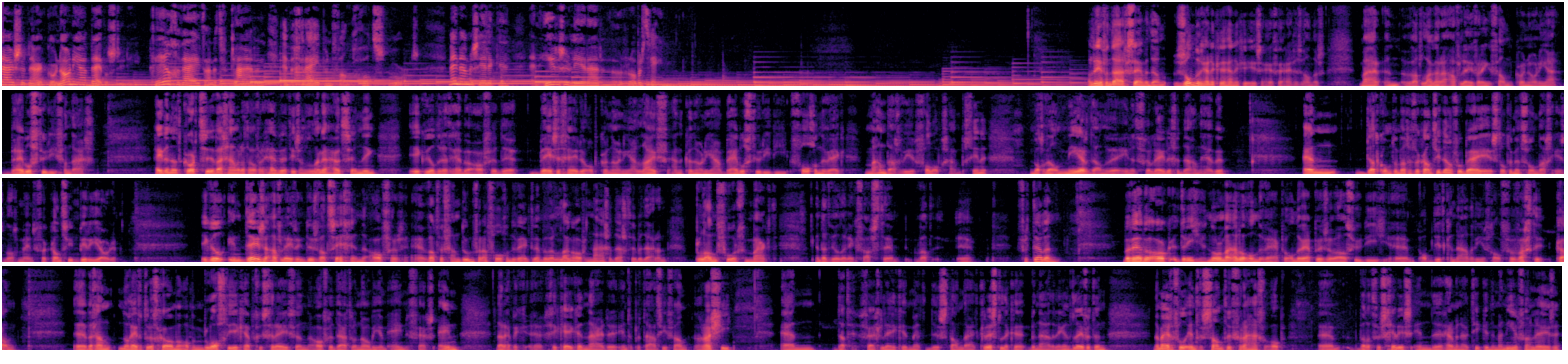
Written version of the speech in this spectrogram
Luistert naar Kononia Bijbelstudie, geheel gewijd aan het verklaren en begrijpen van Gods Woord. Mijn naam is Helleke en hier is uw leraar Robert Veen. Alleen vandaag zijn we dan zonder Henneke. Henneke is even ergens anders. Maar een wat langere aflevering van Kononia Bijbelstudie vandaag. Heel in het kort, eh, waar gaan we het over hebben? Het is een lange uitzending. Ik wilde het hebben over de bezigheden op Kononia Live en Kononia Bijbelstudie, die volgende week maandag weer volop gaan beginnen. Nog wel meer dan we in het verleden gedaan hebben. En dat komt omdat de vakantie dan voorbij is. Tot en met zondag is nog mijn vakantieperiode. Ik wil in deze aflevering dus wat zeggen over eh, wat we gaan doen vanaf volgende week. Daar hebben we lang over nagedacht. We hebben daar een plan voor gemaakt. En dat wilde ik vast eh, wat eh, vertellen. Maar we hebben ook drie normale onderwerpen. Onderwerpen zoals u die eh, op dit kanaal in ieder geval verwachten kan. We gaan nog even terugkomen op een blog die ik heb geschreven over Deuteronomium 1, vers 1. Daar heb ik gekeken naar de interpretatie van Rashi. En dat vergeleken met de standaard christelijke benadering. En het levert een, naar mijn gevoel, interessante vraag op. eh, wat het verschil is in de hermeneutiek, in de manier van lezen.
